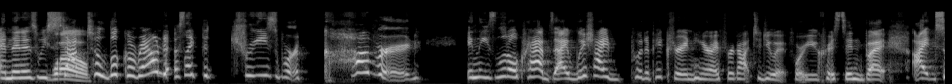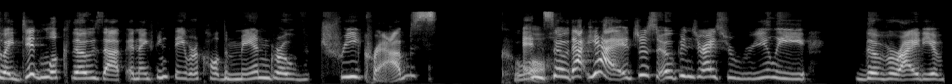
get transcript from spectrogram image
and then as we Whoa. stopped to look around, it was like the trees were covered in these little crabs. I wish I'd put a picture in here. I forgot to do it for you, Kristen. But I so I did look those up, and I think they were called mangrove tree crabs. Cool. And so that yeah, it just opens your eyes to really the variety of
